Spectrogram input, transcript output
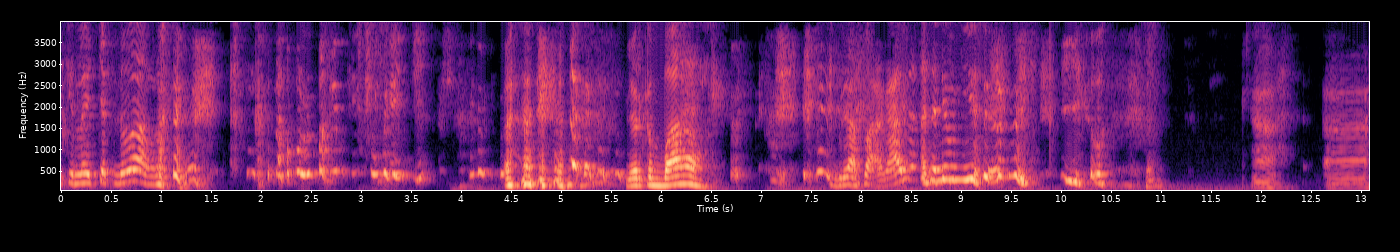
Bikin lecet doang kenapa lu pakai tisu magic biar kebal berasa kagak kata dia begitu iya nah ah,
